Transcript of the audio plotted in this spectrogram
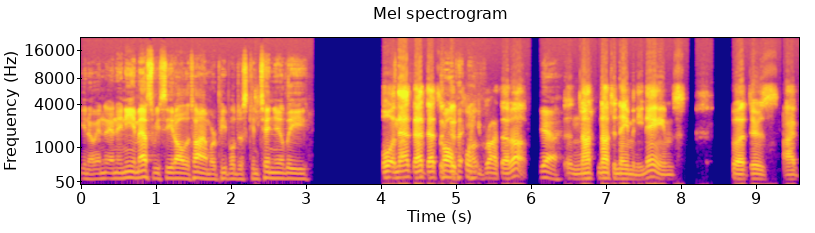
you know and, and in ems we see it all the time where people just continually Well, and that that that's a good point. You brought that up. Yeah. Uh, Not not to name any names, but there's I've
